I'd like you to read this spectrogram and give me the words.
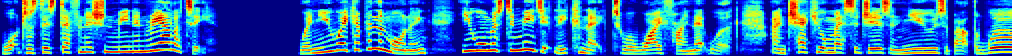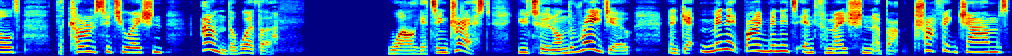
What does this definition mean in reality? When you wake up in the morning, you almost immediately connect to a Wi-Fi network and check your messages and news about the world, the current situation, and the weather. While getting dressed, you turn on the radio and get minute by minute information about traffic jams,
